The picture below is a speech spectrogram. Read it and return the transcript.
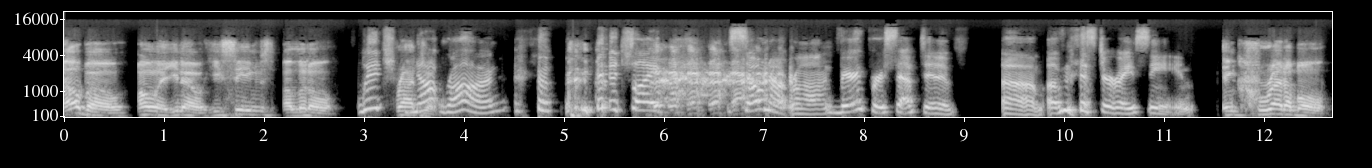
elbow. Only you know he seems a little. Which not wrong. it's like so not wrong. Very perceptive um, of Mr. Racine. incredible,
